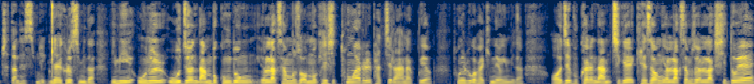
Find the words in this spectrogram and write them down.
차단했습니까? 네, 그렇습니다. 이미 오늘 오전 남북 공동 연락사무소 업무 개시 통화를 받지를 않았고요. 통일부가 밝힌 내용입니다. 어제 북한은 남측의 개성 연락사무소 연락 시도에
